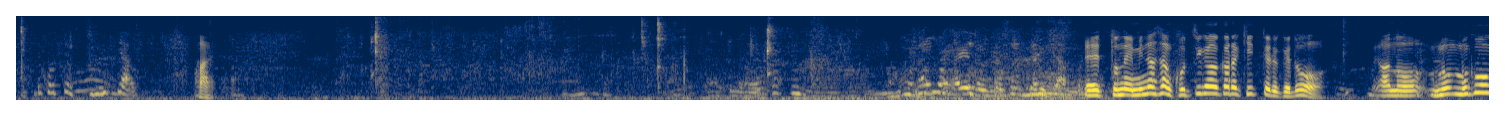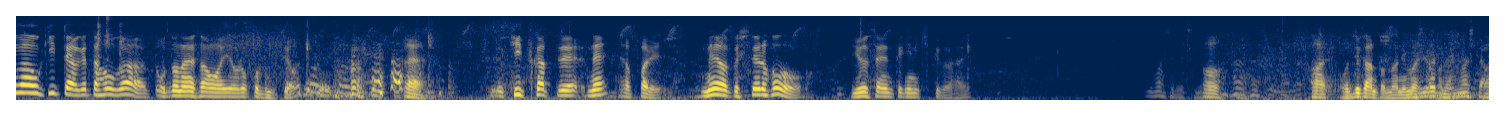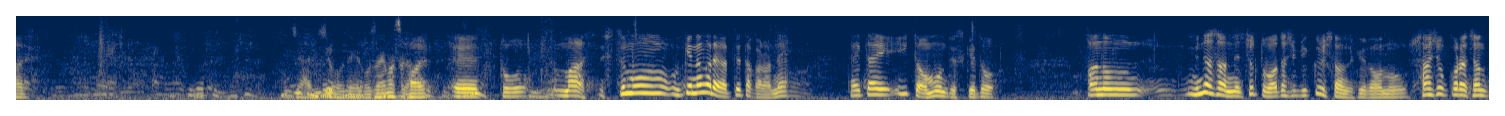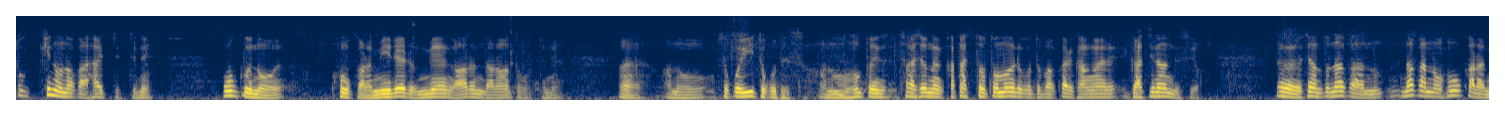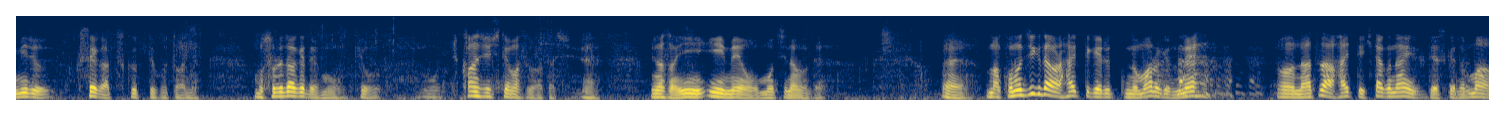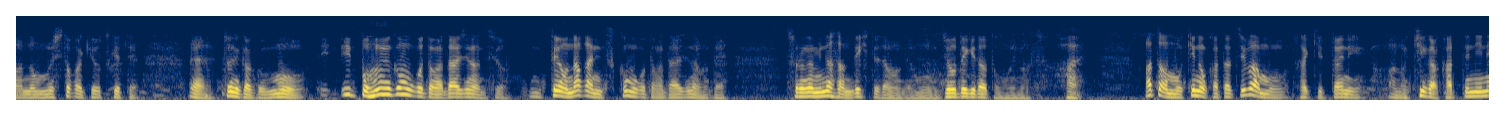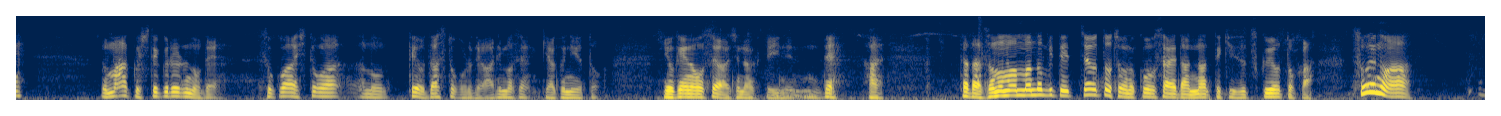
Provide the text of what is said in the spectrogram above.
はい。えっとね、皆さんこっち側から切ってるけど、あの、む向こう側を切ってあげた方が、大人屋さんは喜ぶんですよ。ええ。気使ってね、やっぱり、迷惑してる方を優先的に切ってください。言いましてですね。うん。はい、お時間となりましたかね。はい。じゃあ、以上でございますが。はい、えーっと、まあ、質問を受けながらやってたからね、大体いいとは思うんですけど、あの、皆さんね、ちょっと私びっくりしたんですけど、あの、最初からちゃんと木の中に入っていってね、奥の方から見れる目があるんだなと思ってね、はい、あの、そこいいとこです。あの、もう本当に最初ね、形整えることばっかり考えがちなんですよ。だけど、ちゃんと中の、中の方から見る癖がつくっていうことはね、もうそれだけでもう今日、もう感心してます、私。ええ皆さんいい、いい目をお持ちなので。ええまあこの時期だから入っていけるっていうのもあるけどね。うん、夏は入っていきたくないですけど、まああの虫とか気をつけて。ええとにかくもうい一歩踏み込むことが大事なんですよ。手を中に突っ込むことが大事なので、それが皆さんできてたので、もう上出来だと思います。はい。あとはもう木の形はもうさっき言ったように、あの木が勝手にね、うまくしてくれるので、そこは人があの手を出すところではありません。逆に言うと。余計なお世話はしなくていいんで、はい。ただ、そのまんま伸びていっちゃうと、その交際段になって傷つくよとか、そういうのは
